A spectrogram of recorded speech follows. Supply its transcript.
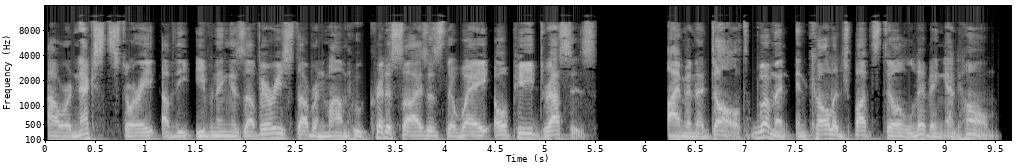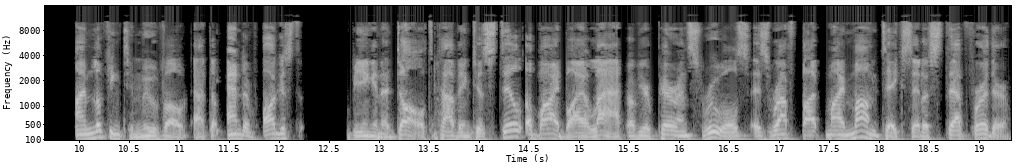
Our next story of the evening is a very stubborn mom who criticizes the way OP dresses. I'm an adult woman in college but still living at home. I'm looking to move out at the end of August being an adult having to still abide by a lot of your parents' rules is rough but my mom takes it a step further.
